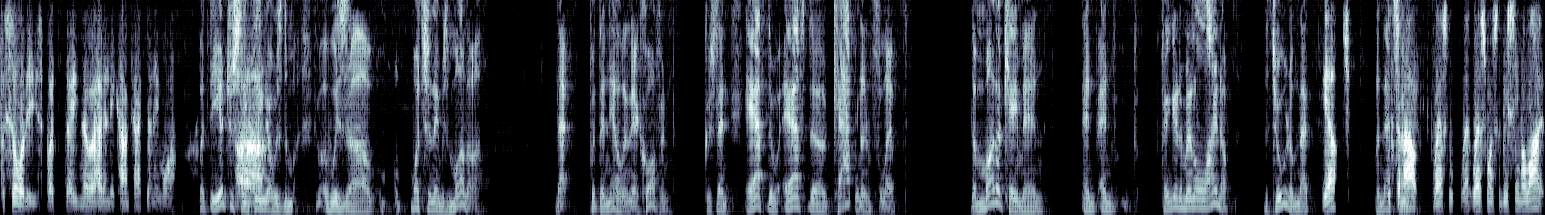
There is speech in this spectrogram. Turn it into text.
facilities, but they never had any contact anymore. But the interesting Uh, thing though was the was uh, what's her name's mother that put the nail in their coffin. Because then after after Kaplan flipped, the mother came in and and fingered him in a lineup. The two of them that Yeah, and that's them out. Last last wants to be seen alive.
